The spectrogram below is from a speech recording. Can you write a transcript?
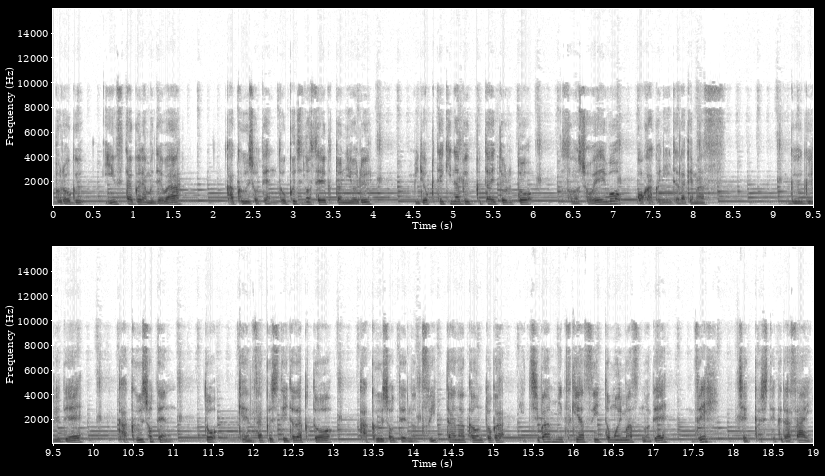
ブログ Instagram では架空書店独自のセレクトによる魅力的なブックタイトルとその書影をご確認いただけます。Google で架空書店と検索していただくと架空書店の Twitter のアカウントが一番見つけやすいと思いますのでぜひチェックしてください。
